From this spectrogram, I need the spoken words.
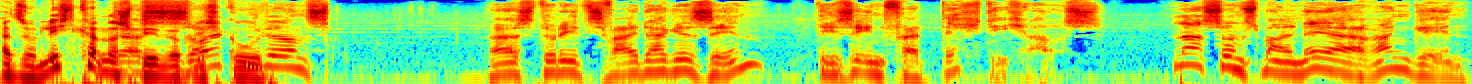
Also Licht kann das, das Spiel wirklich gut. Hast du die zwei da gesehen? Die sehen verdächtig aus. Lass uns mal näher herangehen.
